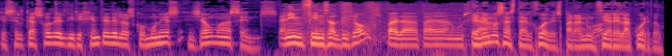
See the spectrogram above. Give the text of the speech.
es el caso del dirigente de los comunes, Jaume Asens. Tenemos hasta el jueves para anunciar el acuerdo.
